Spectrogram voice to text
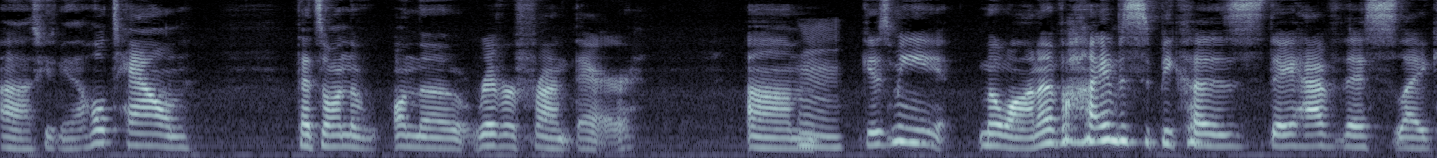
uh, excuse me, that whole town that's on the on the riverfront there, um, Mm. gives me Moana vibes because they have this like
